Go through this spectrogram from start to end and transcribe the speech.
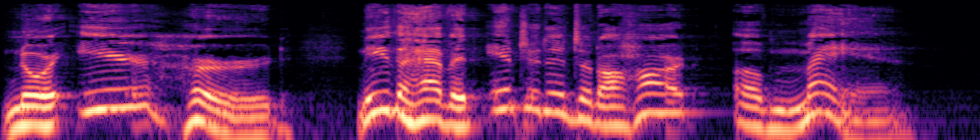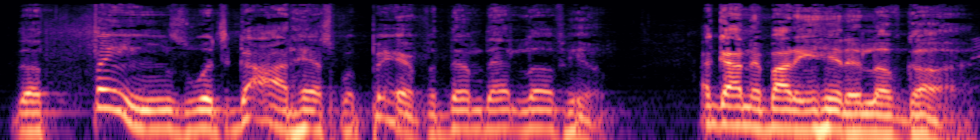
nor ear heard, neither have it entered into the heart of man the things which God has prepared for them that love him. I got anybody in here that love God?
